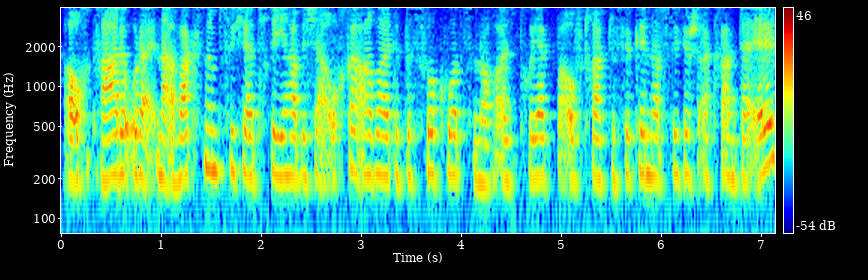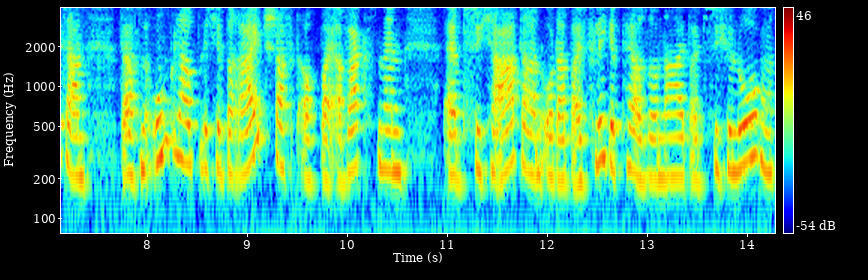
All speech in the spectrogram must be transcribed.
auch gerade oder in der Erwachsenenpsychiatrie habe ich ja auch gearbeitet bis vor kurzem noch als Projektbeauftragte für Kinder psychisch erkrankter Eltern. Da ist eine unglaubliche Bereitschaft auch bei Erwachsenen äh, Psychiatern oder bei Pflegepersonal, bei Psychologen,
